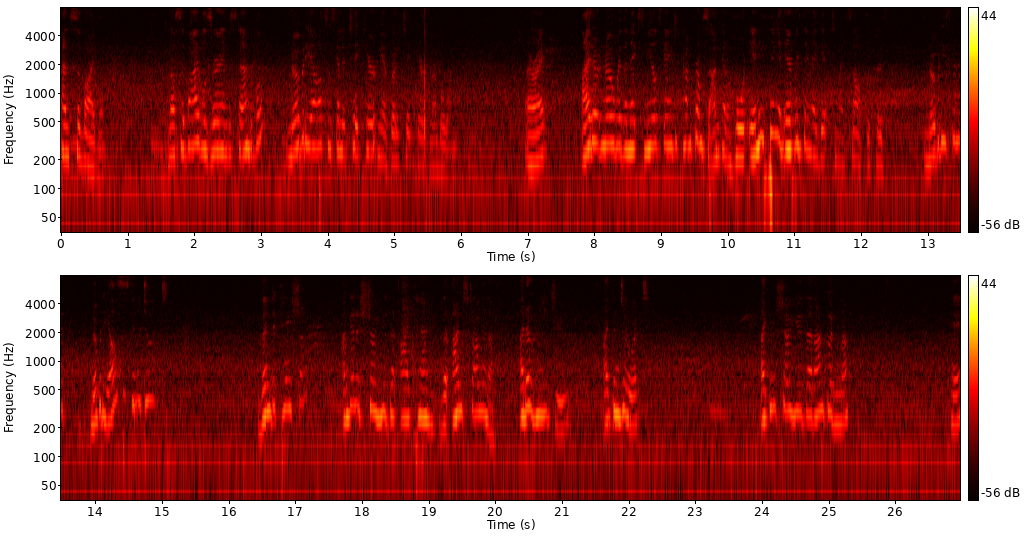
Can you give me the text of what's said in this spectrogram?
and survival. Now, survival is very understandable. Nobody else is going to take care of me. I've got to take care of number one. All right? I don't know where the next meal's going to come from, so I'm going to hoard anything and everything I get to myself because nobody's going to, nobody else is going to do it. Vindication. I'm going to show you that I can, that I'm strong enough. I don't need you. I can do it. I can show you that I'm good enough. Okay?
